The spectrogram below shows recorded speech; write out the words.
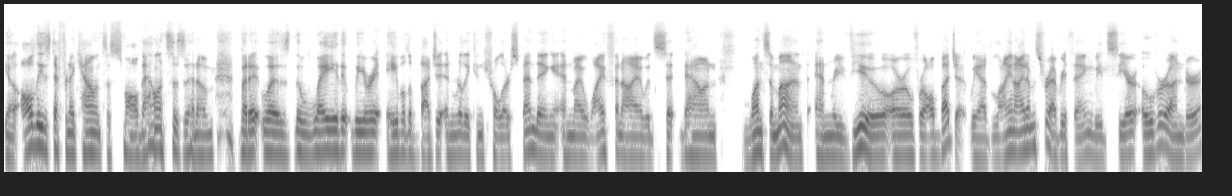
you know, all these different accounts with small balances in them, but it was the way that we were able to budget and really control our spending. And my wife and I would sit down once a month and review our overall budget. We had line items for everything. We'd see our over under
